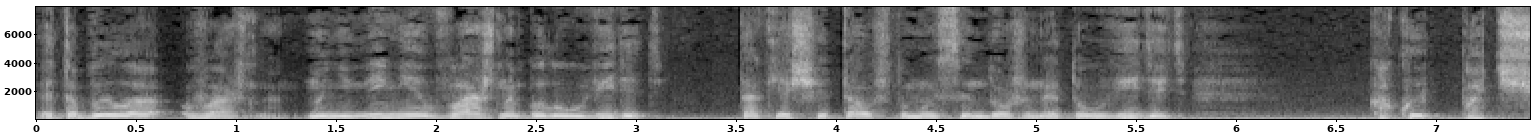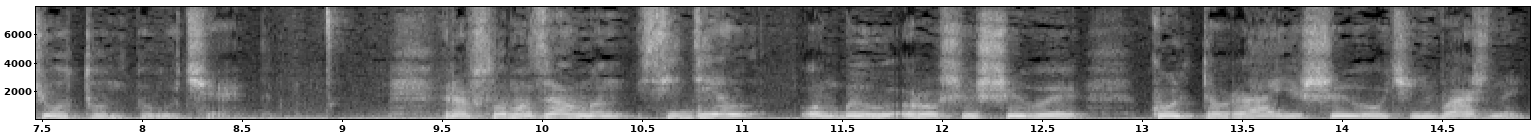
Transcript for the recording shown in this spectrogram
это было важно. Но не менее важно было увидеть, так я считал, что мой сын должен это увидеть, какой почет он получает. Равшлома Залман сидел, он был Роши Шивы Культора, Ешивы, очень важный,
